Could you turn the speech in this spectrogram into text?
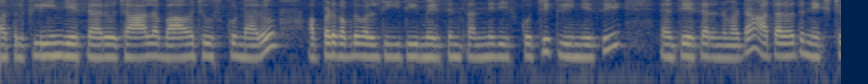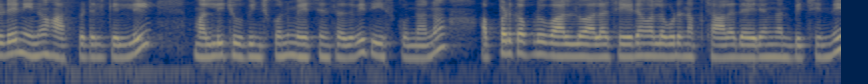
అసలు క్లీన్ చేశారు చాలా బాగా చూసుకున్నారు. అప్పటికప్పుడు వాళ్ళు టీటీ మెడిసిన్స్ అన్నీ తీసుకొచ్చి క్లీన్ చేసి చేశారనమాట ఆ తర్వాత నెక్స్ట్ డే నేను హాస్పిటల్కి వెళ్ళి మళ్ళీ చూపించుకొని మెడిసిన్స్ అవి తీసుకున్నాను. అప్పటికప్పుడు వాళ్ళు అలా చేయడం వల్ల కూడా నాకు చాలా ధైర్యంగా అనిపించింది.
